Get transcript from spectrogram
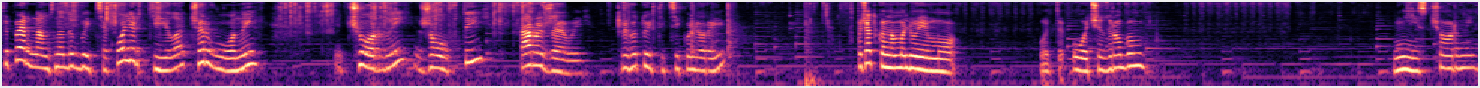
Тепер нам знадобиться колір тіла, червоний, чорний, жовтий та рожевий. Приготуйте ці кольори. Спочатку намалюємо от очі зробимо. Ніс чорний.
